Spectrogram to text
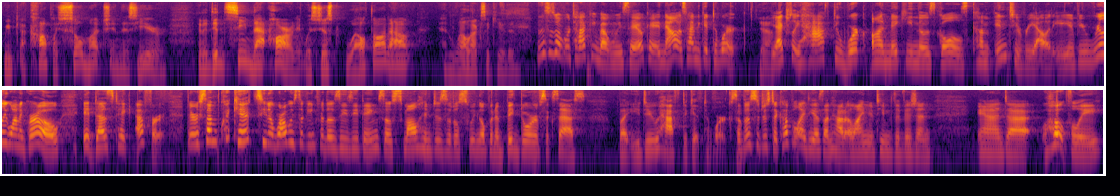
we've accomplished so much in this year. And it didn't seem that hard. It was just well thought out and well executed. And this is what we're talking about when we say, okay, now it's time to get to work. Yeah. You actually have to work on making those goals come into reality. If you really want to grow, it does take effort. There are some quick hits. You know, we're always looking for those easy things, those small hinges that'll swing open a big door of success. But you do have to get to work. So, those are just a couple ideas on how to align your team to the vision. And uh, hopefully,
